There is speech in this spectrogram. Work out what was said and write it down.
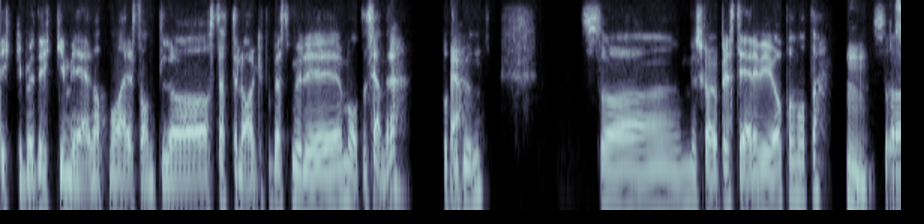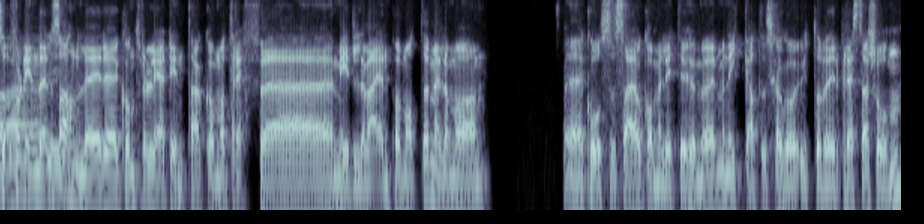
ikke bør drikke mer enn at man er i stand til å støtte laget på best mulig måte senere på tribunen. Ja. Så vi skal jo prestere, vi òg, på en måte. Mm. Så, så, for din del så handler kontrollert inntak om å treffe middelveien, på en måte, mellom å eh, kose seg og komme litt i humør, men ikke at det skal gå utover prestasjonen.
